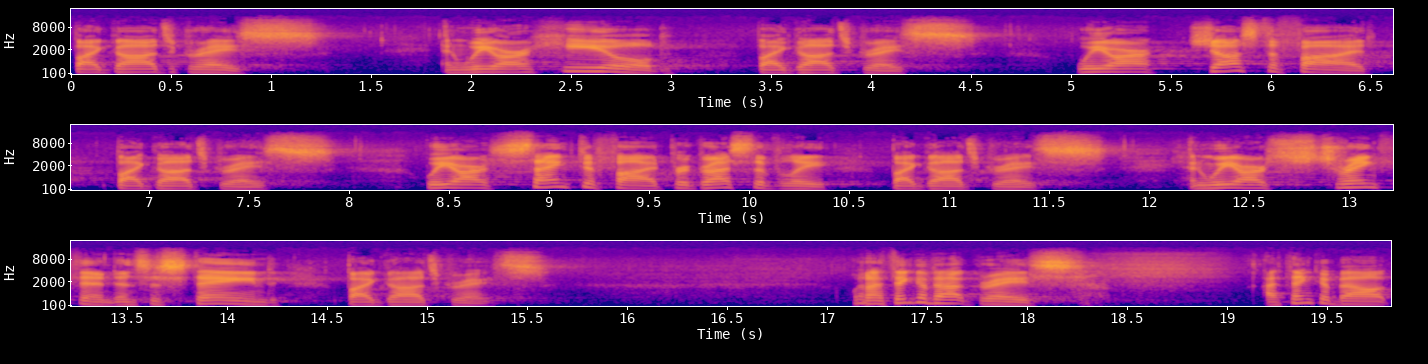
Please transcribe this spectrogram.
by God's grace, and we are healed by God's grace. We are justified by God's grace. We are sanctified progressively by God's grace. And we are strengthened and sustained by God's grace. When I think about grace, I think about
